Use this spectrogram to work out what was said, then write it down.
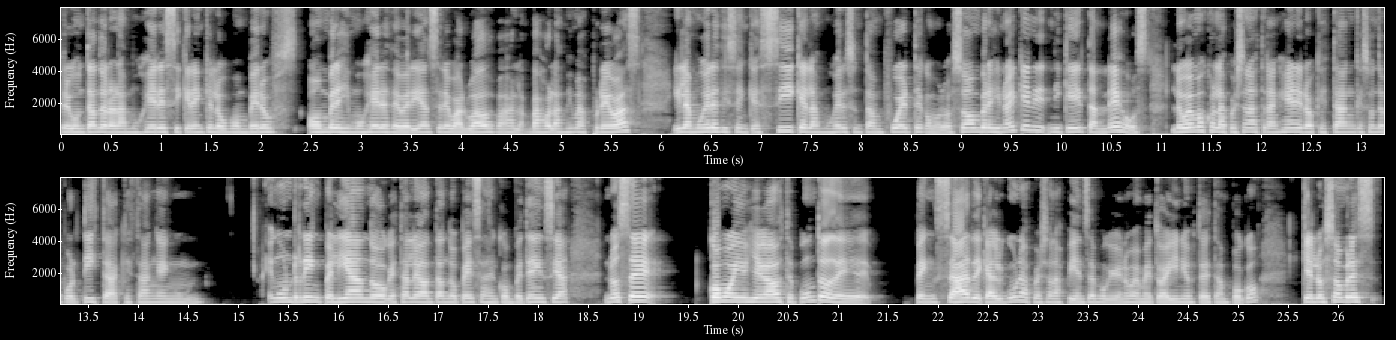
preguntándole a las mujeres si creen que los bomberos, hombres y mujeres, deberían ser evaluados bajo, la- bajo las mismas pruebas. Y las mujeres dicen que sí, que las mujeres son tan fuertes como los hombres, y no hay que ni, ni que ir tan lejos. Lo vemos con las personas transgéneros que están, que son deportistas, que están en un en un ring peleando, que están levantando pesas en competencia. No sé cómo ellos llegado a este punto de pensar, de que algunas personas piensen, porque yo no me meto ahí ni ustedes tampoco, que los hombres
